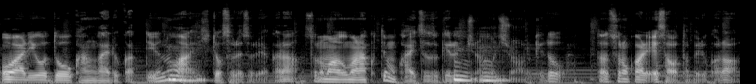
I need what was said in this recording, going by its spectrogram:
終わりをどう考えるかっていうのはうん人それぞれやから、そのまま産まなくても飼い続けるっていうのはもちろんあるけど、ただその代わり餌を食べるから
